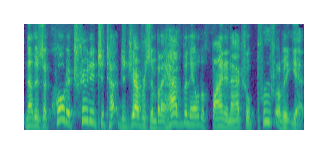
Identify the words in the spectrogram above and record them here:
Now, there's a quote attributed to, to Jefferson, but I haven't been able to find an actual proof of it yet.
